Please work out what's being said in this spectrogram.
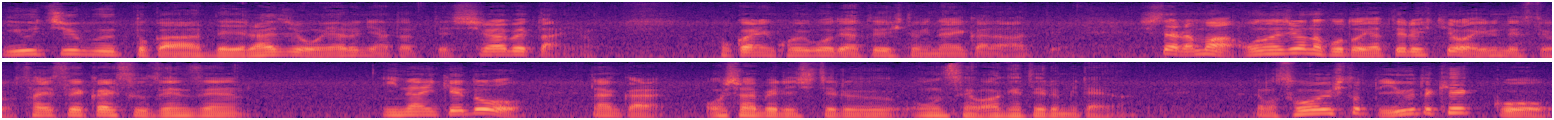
YouTube とかでラジオをやるにあたって調べたんよ。他にこういうことやってる人いないかなって。したらまあ同じようなことをやってる人はいるんですよ。再生回数全然いないけど、なんかおしゃべりしてる音声を上げてるみたいな。でもそういう人って言うて結構、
